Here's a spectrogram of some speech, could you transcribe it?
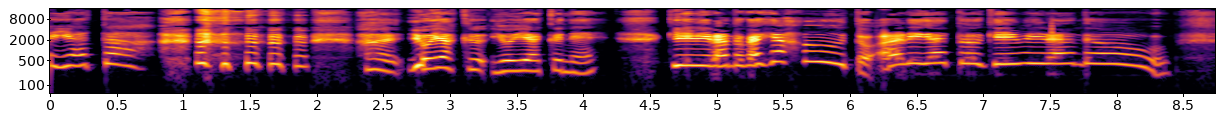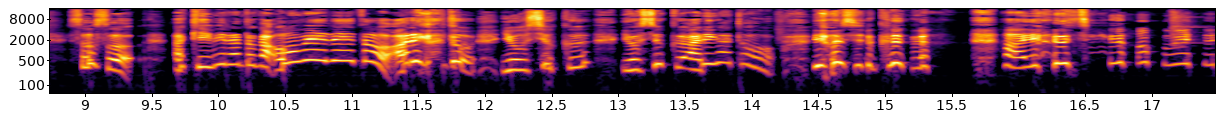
ーい、やった はい。予約、予約ね。キーミランドがヒャッホーと、ありがとう、キーミランド。そうそう。あ、キーミランドがおめでとう。ありがとう。予祝予祝ありがとう。予祝が。早打ちがおめで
